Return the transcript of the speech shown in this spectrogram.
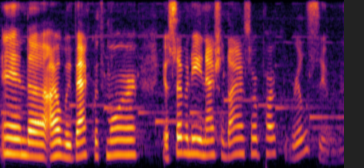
And uh, I will be back with more Yosemite National Dinosaur Park real soon.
